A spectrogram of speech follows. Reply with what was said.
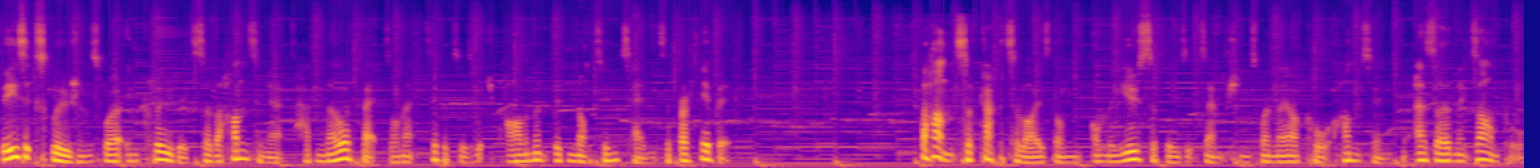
These exclusions were included so the Hunting Act had no effect on activities which Parliament did not intend to prohibit. The hunts have capitalised on, on the use of these exemptions when they are caught hunting. As an example,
